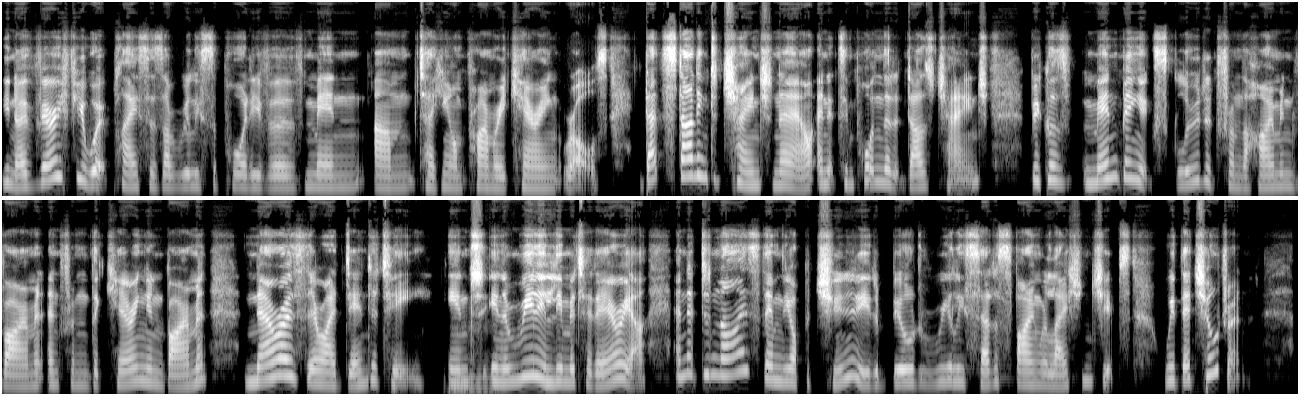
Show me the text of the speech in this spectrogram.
you know, very few workplaces are really supportive of men um, taking on primary caring roles. That's starting to change now, and it's important that it does change because men being excluded from the home environment and from the caring environment narrows their identity into Mm. in a really limited area and it denies them the opportunity to build really satisfying relationships with their children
